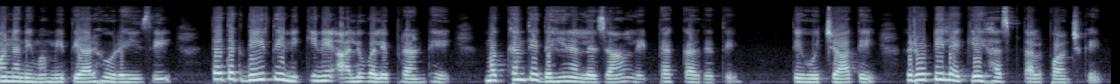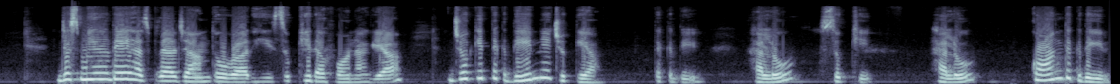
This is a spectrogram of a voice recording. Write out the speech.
ਉਹਨਾਂ ਦੀ ਮੰਮੀ ਤਿਆਰ ਹੋ ਰਹੀ ਸੀ ਤਾਂ ਤਕਦੀਰ ਤੇ ਨਿੱਕੀ ਨੇ ਆਲੂ ਵਾਲੇ ਪਰਾਂਠੇ, ਮੱਖਣ ਤੇ ਦਹੀਂ ਨਾਲ ਲਿਜਾਣ ਲਈ ਪੈਕ ਕਰ ਦਿੱਤੇ ਤੇ ਉਹ ਚਾਹ ਤੇ ਰੋਟੀ ਲੈ ਕੇ ਹਸਪਤਾਲ ਪਹੁੰਚ ਗਈ ਜਸਮੀਲ ਦੇ ਹਸਪਤਾਲ ਜਾਣ ਤੋਂ ਬਾਅਦ ਹੀ ਸੁੱਖੀ ਦਾ ਫੋਨ ਆ ਗਿਆ, ਜੋ ਕਿ ਤਕਦੀਰ ਨੇ ਚੁੱਕਿਆ। ਤਕਦੀਰ, ਹੈਲੋ, ਸੁਖੀ, ਹੈਲੋ, ਕੌਣ ਤਕਦੀਰ?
